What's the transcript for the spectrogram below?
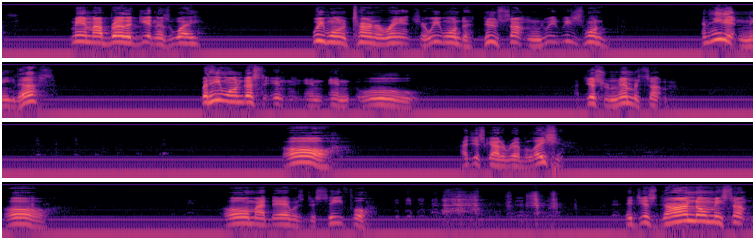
me and my brother get in his way. We want to turn a wrench or we want to do something. We, we just want and he didn't need us. But he wanted us to, and, and, and ooh, I just remembered something. Oh, I just got a revelation. Oh, oh, my dad was deceitful. It just dawned on me something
